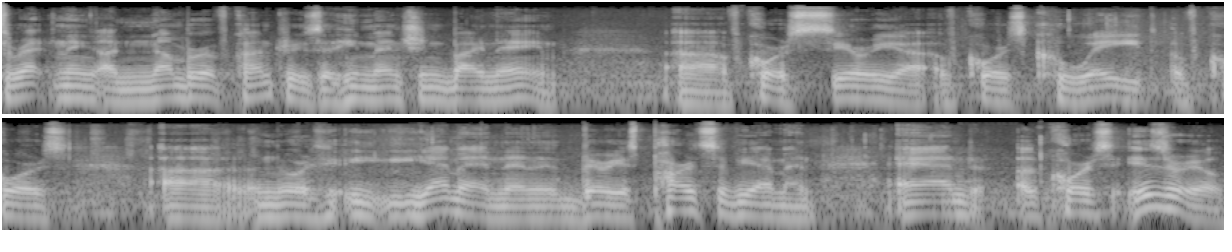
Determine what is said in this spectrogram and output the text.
threatening a number of countries that he mentioned by name. Uh, of course, Syria, of course, Kuwait, of course, uh, North Yemen and various parts of Yemen, and of course, Israel.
